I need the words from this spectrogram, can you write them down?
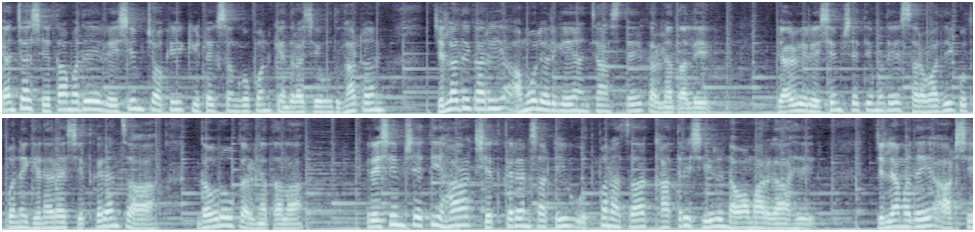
यांच्या शेतामध्ये रेशीम चौकी कीटक संगोपन केंद्राचे उद्घाटन जिल्हाधिकारी अमोल येडगे यांच्या हस्ते करण्यात आले. यावेळी रेशीम शेतीमध्ये सर्वाधिक उत्पन्न घेणाऱ्या शेतकऱ्यांचा गौरव करण्यात आला. रेशीम शेती हा शेतकऱ्यांसाठी उत्पन्नाचा खात्रीशीर नवा मार्ग आहे. जिल्ह्यामध्ये आठशे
